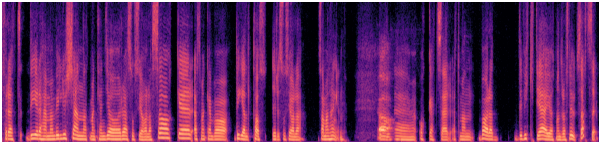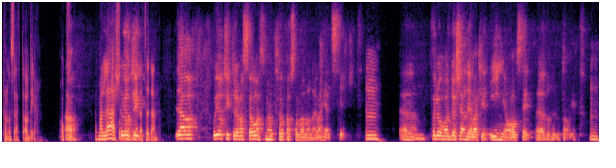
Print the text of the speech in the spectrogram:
För att det är det här, man vill ju känna att man kan göra sociala saker, att man kan vara, delta i de sociala sammanhangen. Ja. Eh, och att, så här, att man bara, det viktiga är ju att man drar slutsatser på något sätt av det också. Ja. Att man lär sig något hela tiden. Ja, och jag tyckte det var svårast de här två första månaderna jag var helt strikt. Mm. Um, för då, var, då kände jag verkligen inga avsteg överhuvudtaget. Mm.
